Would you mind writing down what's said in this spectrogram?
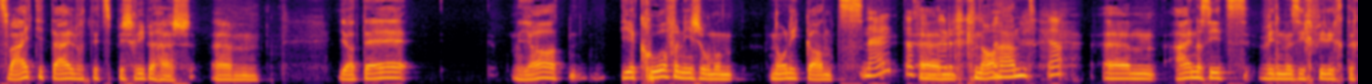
zweite Teil, den du jetzt beschrieben hast, ähm, ja, der, ja, die Kurve ist, wo man noch nicht ganz Nein, das haben genommen haben. Ja. Ähm, einerseits, weil man sich vielleicht ein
